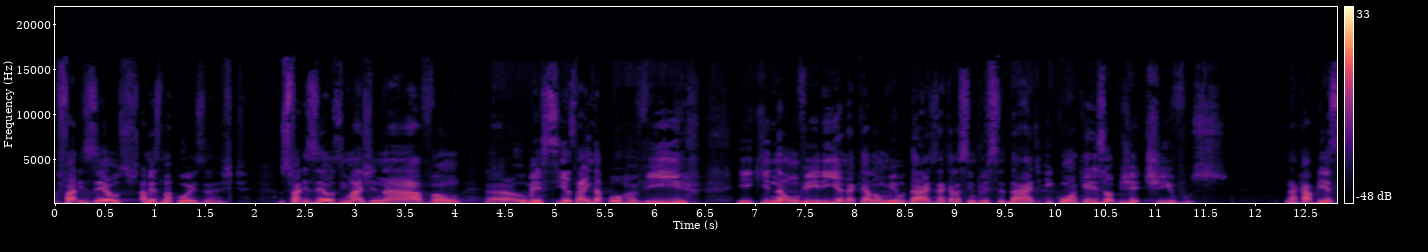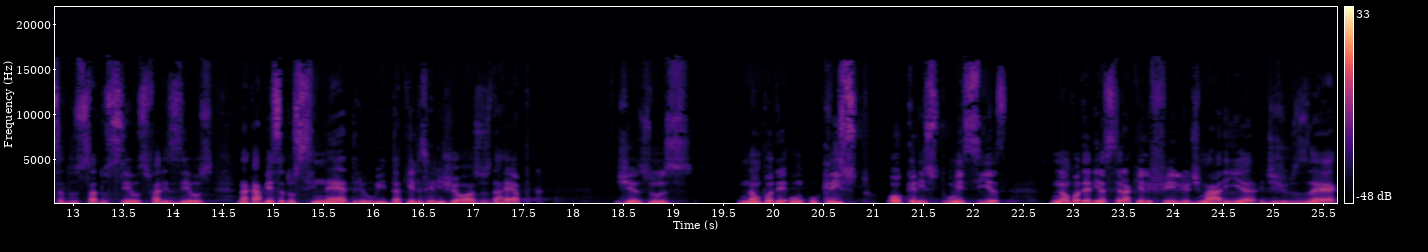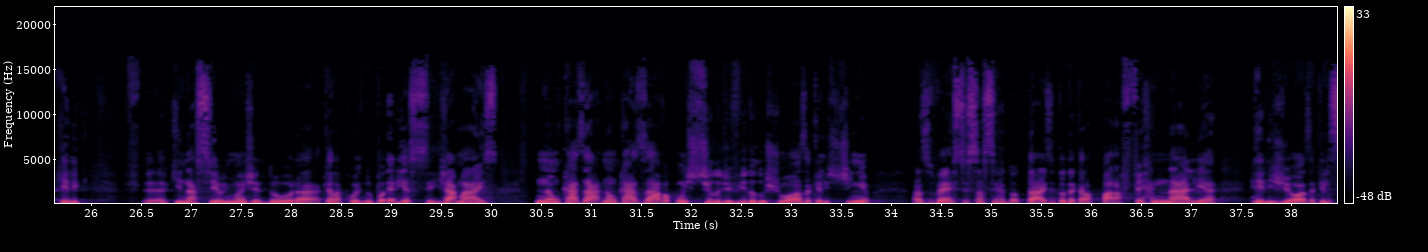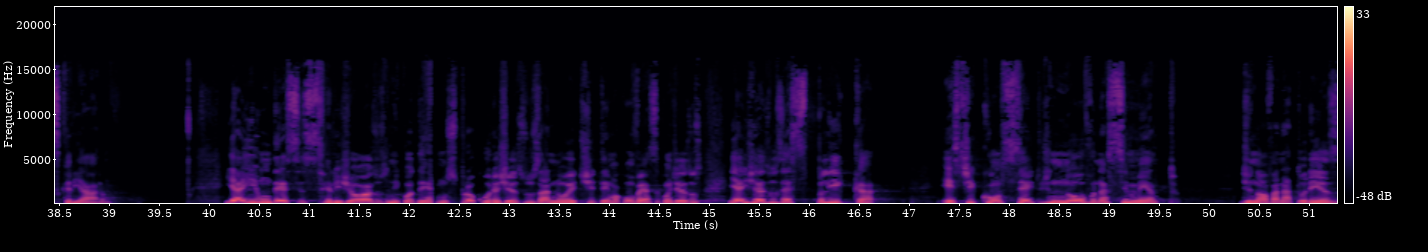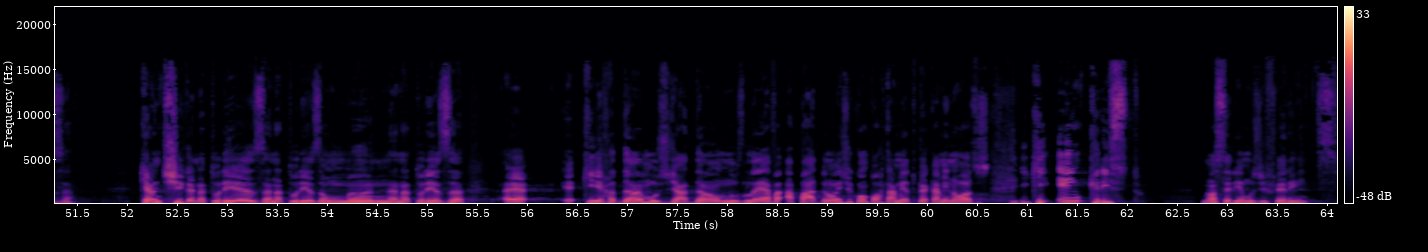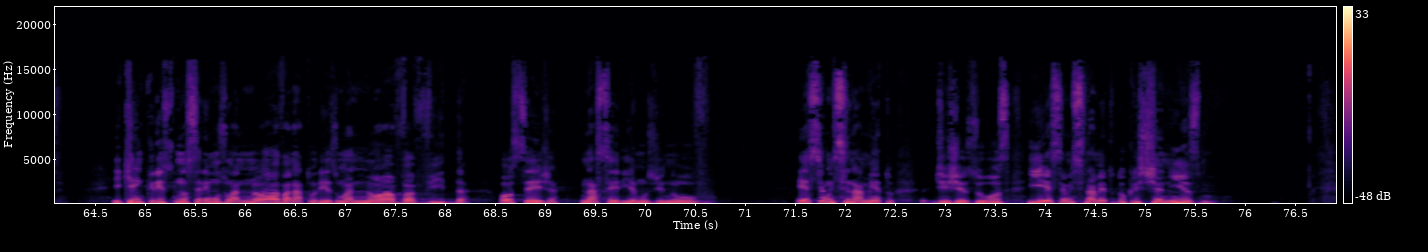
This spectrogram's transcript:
fariseus, a mesma coisa. Os fariseus imaginavam uh, o Messias ainda por vir e que não viria naquela humildade, naquela simplicidade e com aqueles objetivos. Na cabeça dos saduceus, fariseus, na cabeça do sinédrio e daqueles religiosos da época, Jesus não poderia, o, o Cristo, o Cristo, o Messias, não poderia ser aquele filho de Maria e de José, aquele que nasceu em manjedoura, aquela coisa. Não poderia ser, jamais. Não, não casava com o estilo de vida luxuosa que eles tinham, as vestes sacerdotais e toda aquela parafernália religiosa que eles criaram. E aí um desses religiosos, Nicodemos, procura Jesus à noite e tem uma conversa com Jesus. E aí Jesus explica este conceito de novo nascimento, de nova natureza. Que a antiga natureza, a natureza humana, a natureza é, que herdamos de Adão nos leva a padrões de comportamento pecaminosos e que em Cristo nós seríamos diferentes. E que em Cristo nós seríamos uma nova natureza, uma nova vida, ou seja, nasceríamos de novo. Esse é o ensinamento de Jesus e esse é o ensinamento do cristianismo.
